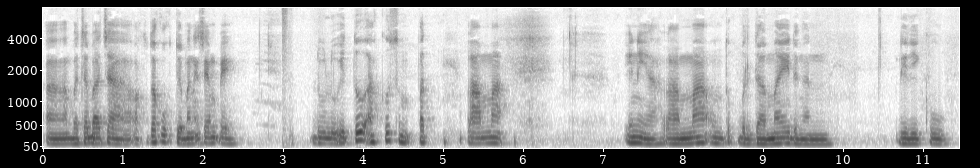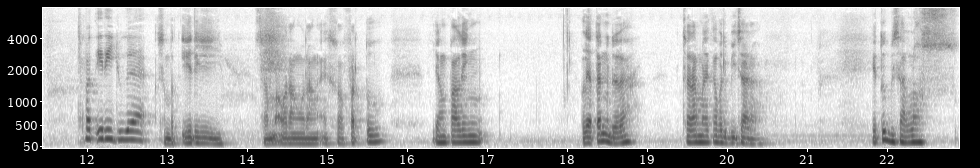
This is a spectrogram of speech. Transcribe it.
eh, baca-baca. waktu itu aku zaman SMP. Dulu itu aku sempat lama ini ya, lama untuk berdamai dengan diriku. Sempat iri juga? Sempat iri sama orang-orang ekstrovert tuh. Yang paling kelihatan adalah cara mereka berbicara. Itu bisa lost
